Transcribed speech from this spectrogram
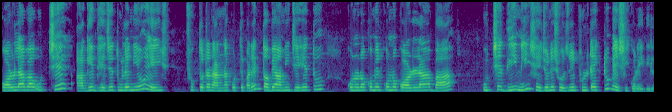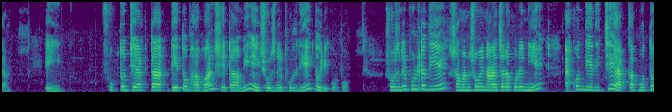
করলা বা উচ্ছে আগে ভেজে তুলে নিয়েও এই শুক্তোটা রান্না করতে পারেন। তবে আমি যেহেতু কোনো রকমের কোনো করলা বা উচ্ছে দিইনি, সেই জন্যে সজনের ফুলটা একটু বেশি করেই দিলাম। এই শুক্তোর যে একটা তেতো ভাব হয়, সেটা আমি এই সজনের ফুল দিয়েই তৈরি করব। সজনের ফুলটা দিয়ে সামান্য সময় নাড়াচাড়া করে নিয়ে এখন দিয়ে দিচ্ছি এক কাপ মতো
